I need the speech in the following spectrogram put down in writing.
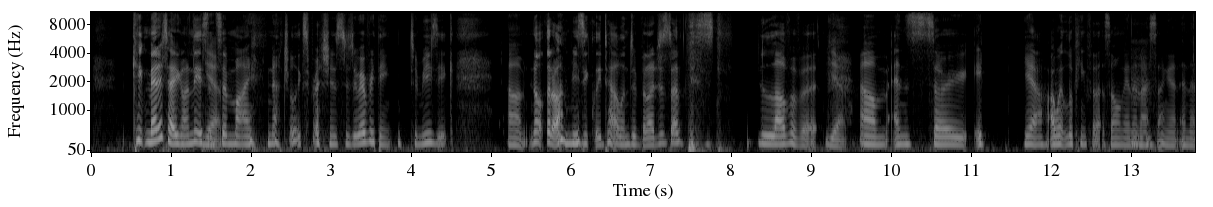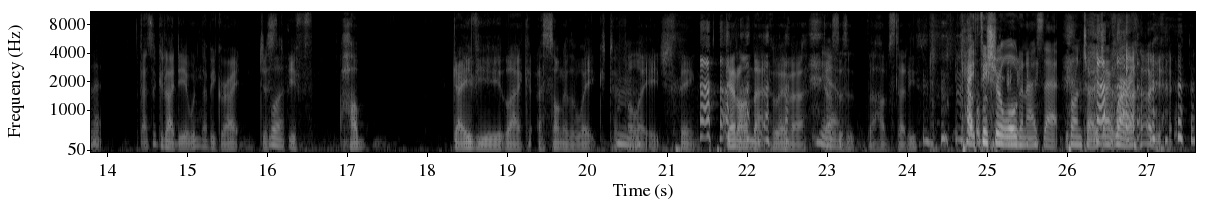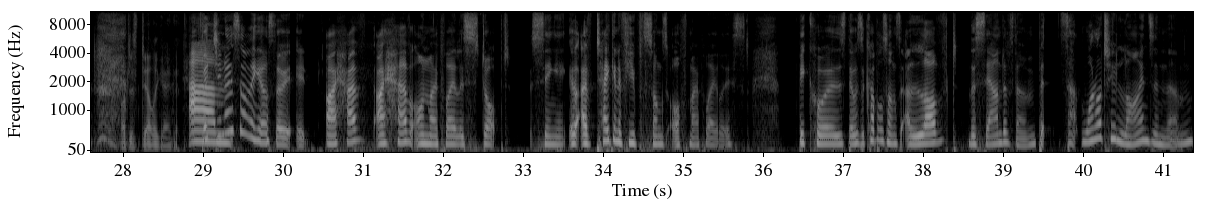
keep meditating on this. Yeah. And so my natural expression is to do everything to music. Um, not that I'm musically talented, but I just have this love of it. Yeah. Um, and so it, yeah, I went looking for that song and then I Mm. sang it and then it, That's a good idea. Wouldn't that be great? Just What? if Hub gave you like a song of the week to Mm. follow each thing. Get on that, whoever Yeah. does the, the Hub studies. Kate Fisher will organise that pronto. Don't worry. oh, yeah. I'll just delegate it. but do you Um, know something else though? It I have I have on my playlist stopped singing. uh, I've taken a few songs off my playlist, because there was a couple of songs I loved the sound of them, but one or two lines in them,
